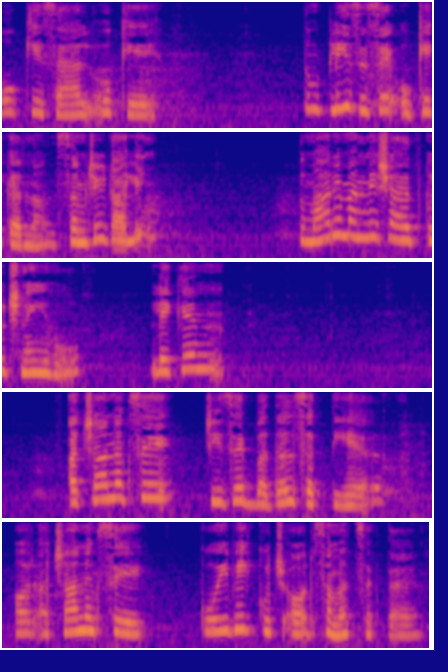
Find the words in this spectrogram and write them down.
ओके सैल ओके तुम प्लीज़ इसे ओके करना, समझे डार्लिंग तुम्हारे मन में शायद कुछ नहीं हो, लेकिन अचानक से चीज़ें बदल सकती है और अचानक से कोई भी कुछ और समझ सकता है।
